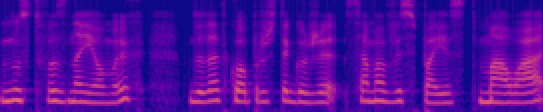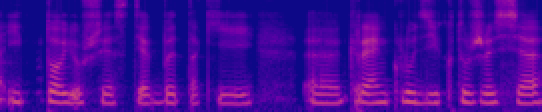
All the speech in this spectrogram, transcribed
mnóstwo znajomych. W dodatku, oprócz tego, że sama wyspa jest mała i to już jest jakby taki e, kręg ludzi, którzy się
